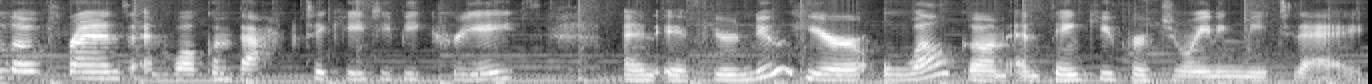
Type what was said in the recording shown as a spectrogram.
Hello, friends, and welcome back to KTB Creates. And if you're new here, welcome and thank you for joining me today.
